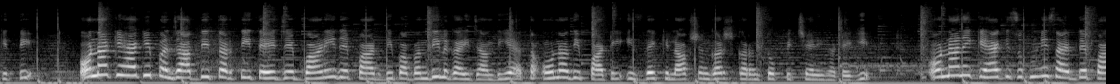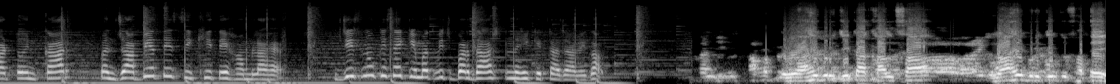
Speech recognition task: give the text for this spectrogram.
ਕੀਤੀ। ਉਹਨਾਂ ਕਿਹਾ ਕਿ ਪੰਜਾਬ ਦੀ ਧਰਤੀ ਤੇ ਜੇ ਬਾਣੀ ਦੇ ਪਾਠ ਦੀ ਪਾਬੰਦੀ ਲਗਾਈ ਜਾਂਦੀ ਹੈ ਤਾਂ ਉਹਨਾਂ ਦੀ ਪਾਰਟੀ ਇਸ ਦੇ ਖਿਲਾਫ ਸੰਘਰਸ਼ ਕਰਨ ਤੋਂ ਪਿੱਛੇ ਨਹੀਂ ਹਟੇਗੀ। ਉਹਨਾਂ ਨੇ ਕਿਹਾ ਕਿ ਸੁਖਮਨੀ ਸਾਹਿਬ ਦੇ ਪਾਠ ਤੋਂ ਇਨਕਾਰ ਪੰਜਾਬੀਅਤ ਤੇ ਸਿੱਖੀ ਤੇ ਹਮਲਾ ਹੈ ਜਿਸ ਨੂੰ ਕਿਸੇ ਕੀਮਤ ਵਿੱਚ ਬਰਦਾਸ਼ਤ ਨਹੀਂ ਕੀਤਾ ਜਾਵੇਗਾ। ਵਾਹਿਗੁਰੂ ਜੀ ਕਾ ਖਾਲਸਾ ਵਾਹਿਗੁਰੂ ਜੀ ਕੀ ਫਤਿਹ।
